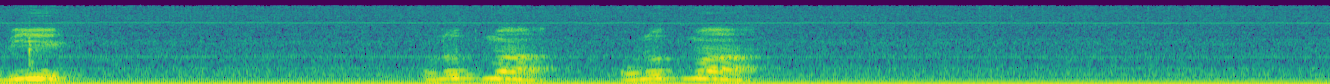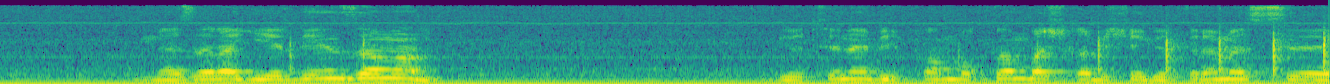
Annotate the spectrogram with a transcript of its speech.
şunu bil. Unutma, unutma. Mezara girdiğin zaman götüne bir pamuktan başka bir şey götüremezsin.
